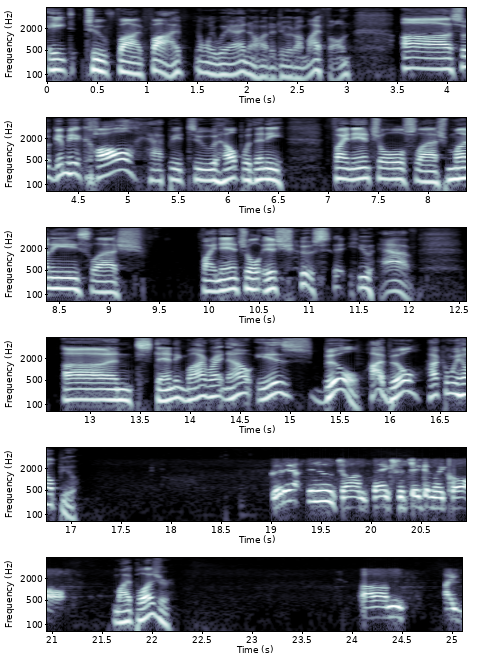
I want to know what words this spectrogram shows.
8255. The only way I know how to do it on my phone. Uh, so give me a call. Happy to help with any financial slash money slash financial issues that you have. Uh, and standing by right now is Bill. Hi, Bill. How can we help you? Good afternoon, Tom. Thanks for taking my call. My pleasure. Um, I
